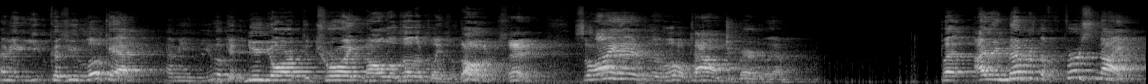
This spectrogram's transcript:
I mean, because you, you, look at, I mean, you look at New York, Detroit, and all those other places. Oh, they're city. Salina is a little town compared to them. But I remember the first night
